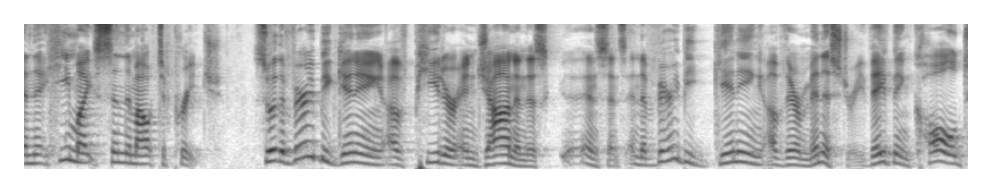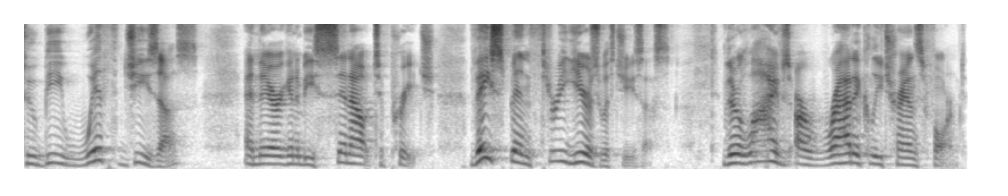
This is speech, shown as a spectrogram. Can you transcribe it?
and that he might send them out to preach. So, at the very beginning of Peter and John in this instance, in the very beginning of their ministry, they've been called to be with Jesus and they are going to be sent out to preach. They spend three years with Jesus. Their lives are radically transformed.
